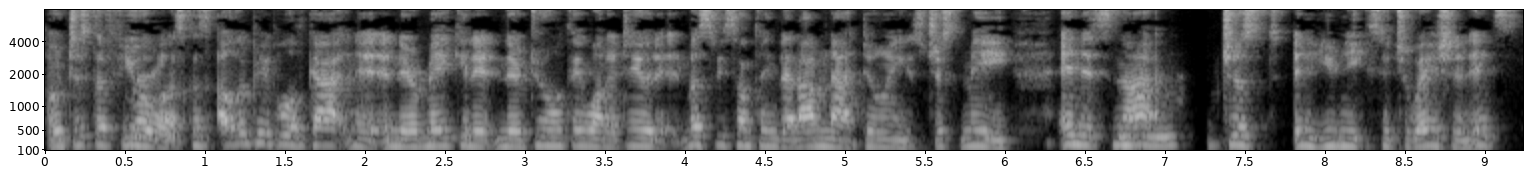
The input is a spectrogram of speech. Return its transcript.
or just a few right. of us because other people have gotten it and they're making it and they're doing what they want to do. And it must be something that I'm not doing. It's just me. And it's not mm-hmm. just a unique situation. It's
